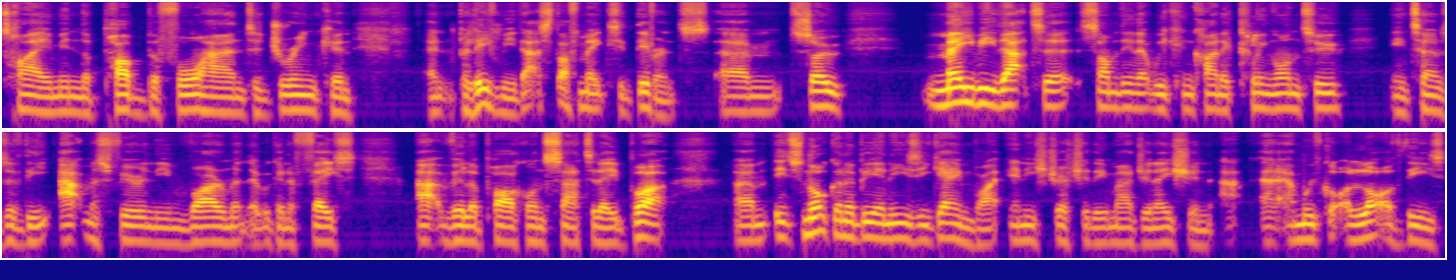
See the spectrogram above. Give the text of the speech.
time in the pub beforehand to drink and and believe me that stuff makes a difference. Um, so maybe that's a, something that we can kind of cling on to in terms of the atmosphere and the environment that we're going to face at Villa Park on Saturday but um, it's not going to be an easy game by any stretch of the imagination and we've got a lot of these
